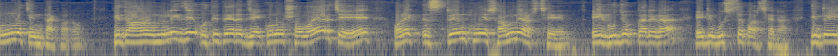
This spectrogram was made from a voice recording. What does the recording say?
অন্য চিন্তা করো। কিন্তু আওয়ামী লীগ যে অতীতের যে কোনো সময়ের চেয়ে অনেক স্ট্রেংথ নিয়ে সামনে আসছে, এই গুজবকারীরা এটি বুঝতে পারছে না। কিন্তু এই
